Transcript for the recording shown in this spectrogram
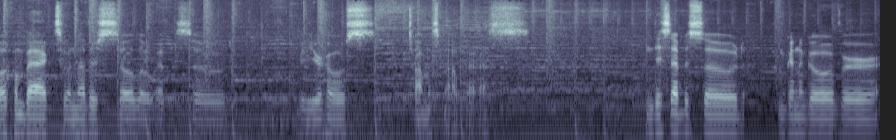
Welcome back to another solo episode with your host, Thomas Malpass. In this episode, I'm going to go over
